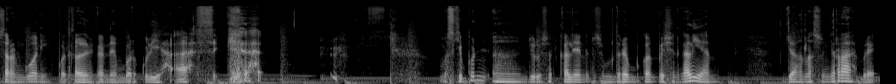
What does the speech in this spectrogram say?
Saran gue nih buat kalian kan yang baru kuliah asik. Meskipun uh, jurusan kalian itu sebenarnya bukan passion kalian jangan langsung nyerah bre.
